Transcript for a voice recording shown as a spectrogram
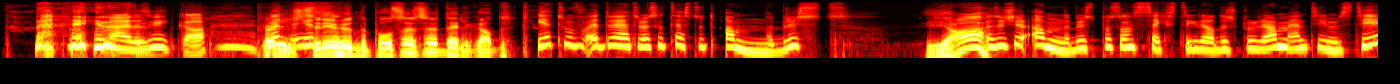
Nei, det skal vi ikke ha. Pølser i hundepose ser delikat ut. jeg, tror, jeg tror jeg skal teste ut andebryst. Ja! Hvis du kjører andebuss på sånn 60 graders program en times tid,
